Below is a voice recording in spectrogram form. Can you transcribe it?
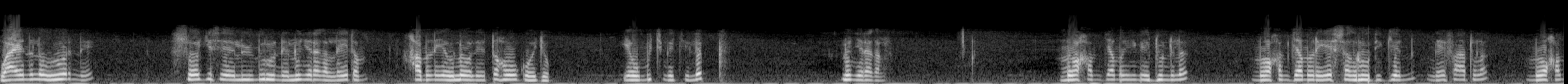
waaye na la wóor ne soo gisee luy nuru ne lu ñu ragal la itam xamal ne yow loolee taxaw koo jóg yow mucc nga ci lépp lu ñu ragal moo xam jamono ngay dund la moo xam jamono yi sa ruu di génn ngay faatu la moo xam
